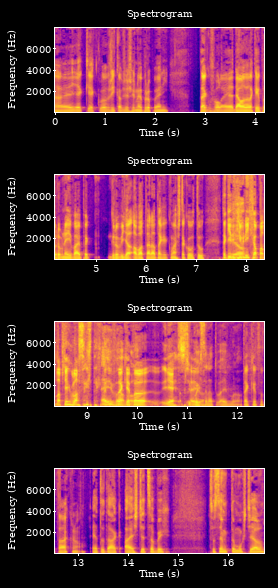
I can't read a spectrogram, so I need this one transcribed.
eh, jak, jak říkal, že všechno je propojený, tak vole, dává to takový podobný vibe, jak kdo viděl Avatara, tak jak máš takovou tu, taky Jo. divný chapadla v těch vlasech, tak, tak, Eva, tak je vole. to, yes, Připojí se na tu Evu, no. Tak je to tak, no. Je to tak. A ještě co bych, co jsem k tomu chtěl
